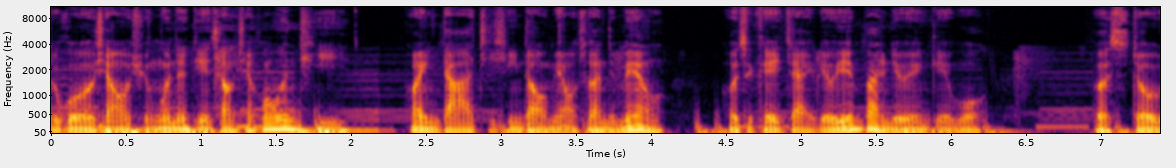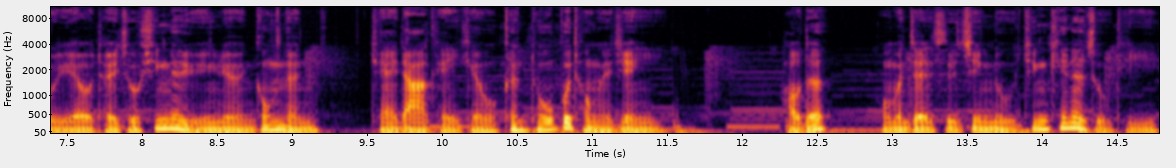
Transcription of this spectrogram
如果有想要询问的电商相关问题，欢迎大家寄信到秒算的 mail，或是可以在留言板留言给我。First Story 也有推出新的语音留言功能，期待大家可以给我更多不同的建议。好的，我们正式进入今天的主题。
